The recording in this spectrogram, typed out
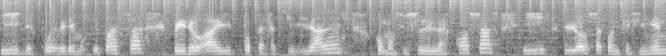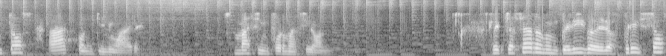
y después veremos qué pasa, pero hay pocas actividades, cómo suceden las cosas y los acontecimientos a continuar. Más información. Rechazaron un pedido de los presos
